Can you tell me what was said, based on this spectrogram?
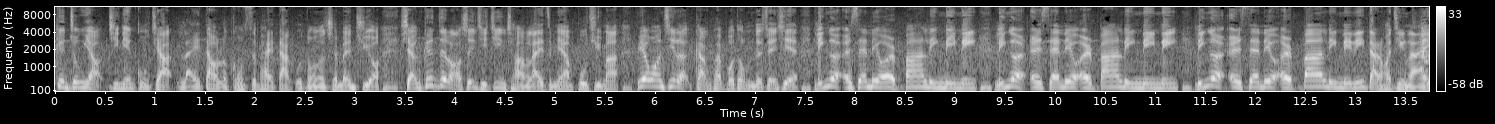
更重要，今天股价来到了公司派大股东的成本区哦，想跟着老师一起进场来怎么样布局吗？不要忘记了，赶快拨通我们的专线零二二三六二八零零零零二二三六二八零零零零二二三六二。八零零零打电话进来。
